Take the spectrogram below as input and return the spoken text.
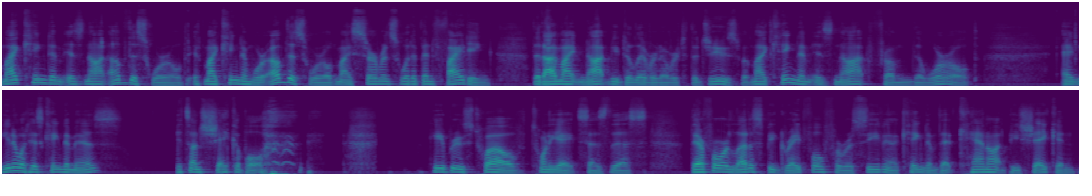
My kingdom is not of this world. If my kingdom were of this world, my servants would have been fighting that I might not be delivered over to the Jews. But my kingdom is not from the world. And you know what his kingdom is? It's unshakable. Hebrews 12 28 says this Therefore, let us be grateful for receiving a kingdom that cannot be shaken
